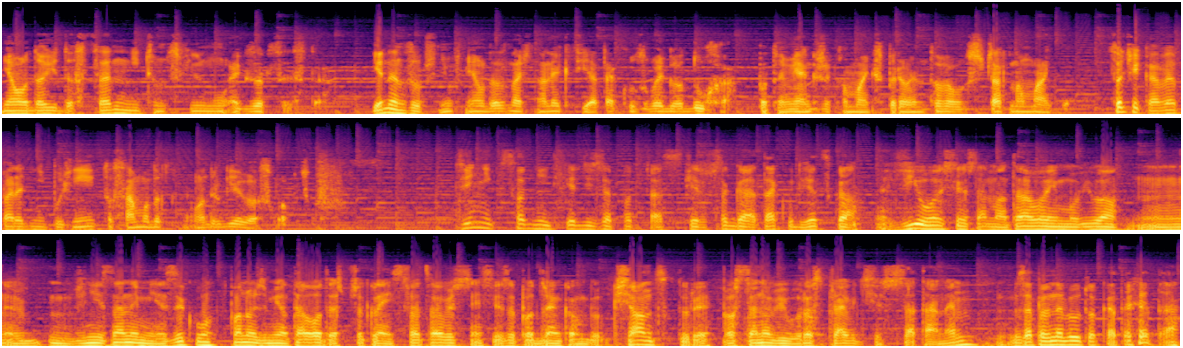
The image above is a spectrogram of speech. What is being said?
miało dojść do scen niczym z filmu Egzorcysta. Jeden z uczniów miał doznać na lekcji ataku złego ducha, po tym jak rzekomo eksperymentował z czarną magią. Co ciekawe, parę dni później to samo dotknęło drugiego z chłopców. Dziennik Wschodni twierdzi, że podczas pierwszego ataku dziecko wiło się, zamotało i mówiło mm, w nieznanym języku. Ponoć miotało też przekleństwa. Całe szczęście, że pod ręką był ksiądz, który postanowił rozprawić się z szatanem. Zapewne był to katecheta.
